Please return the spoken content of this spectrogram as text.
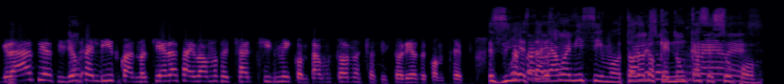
Gracias y yo feliz, cuando quieras ahí vamos a echar chisme y contamos todas nuestras historias de conceptos. Sí, Cuéntanos estaría tus- buenísimo. Todo ¿cuáles lo son que tus nunca se redes? supo.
